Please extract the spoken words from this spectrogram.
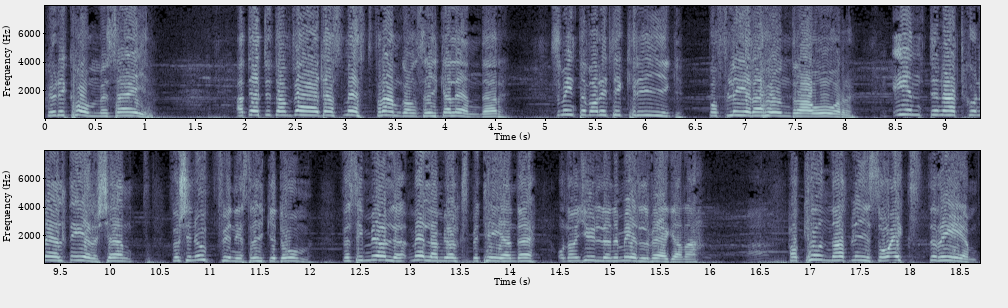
hur det kommer sig att ett av världens mest framgångsrika länder som inte varit i krig på flera hundra år internationellt erkänt för sin uppfinningsrikedom, för sin mellanmjölksbeteende och de gyllene medelvägarna har kunnat bli så extremt,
